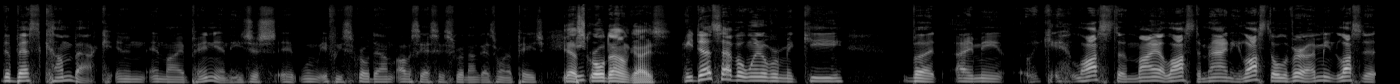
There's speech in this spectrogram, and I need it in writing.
the best comeback, in in my opinion. He's just it, if we scroll down, obviously I say scroll down, guys. We're on a page. Yeah, He- scroll down, guys. He does have a win over McGee, but I mean, lost to Maia, lost to Magny, lost to Oliveira. I mean, lost to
